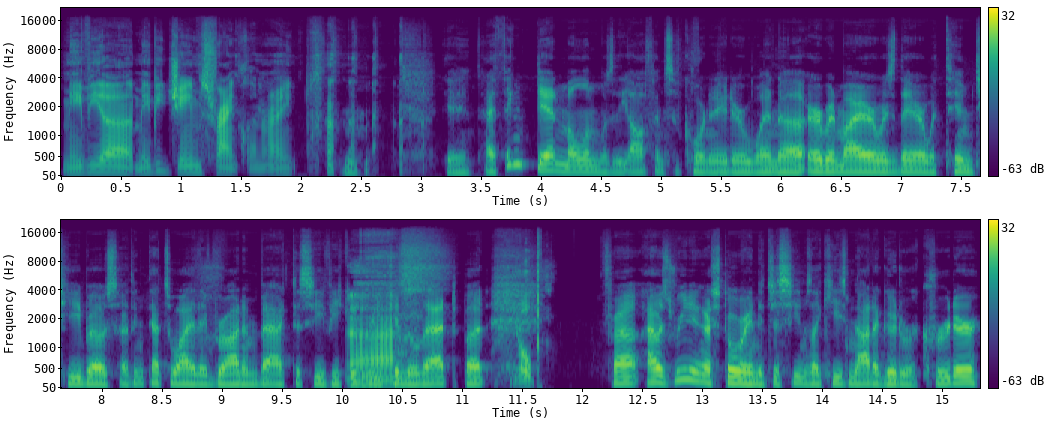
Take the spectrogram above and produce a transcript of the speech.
maybe uh maybe James Franklin, right? Yeah, I think Dan Mullen was the offensive coordinator when uh, Urban Meyer was there with Tim Tebow, so I think that's why they brought him back to see if he could Ah. rekindle that. But Nope. For, I was reading a story, and it just seems like he's not a good recruiter.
